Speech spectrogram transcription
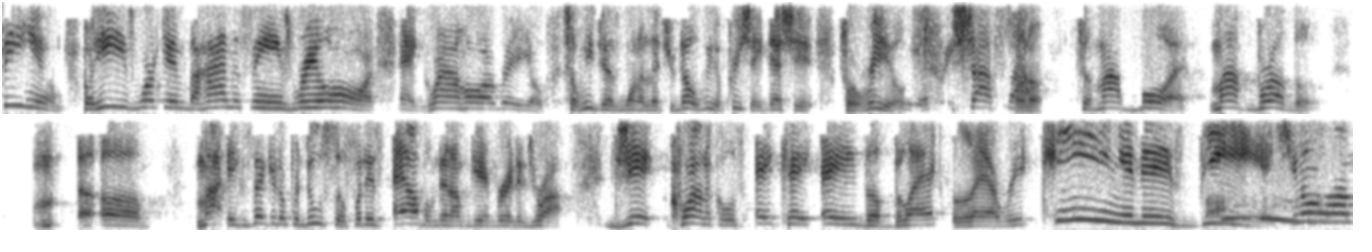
see him, but he's working behind the scenes real hard at Grind Hard Radio. So we just want to let you know we appreciate that shit for real. Shouts out to my boy, my brother, uh, uh, my executive producer for this album that I'm getting ready to drop. Jit Chronicles, aka the Black Larry King in this bitch. You know what I'm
